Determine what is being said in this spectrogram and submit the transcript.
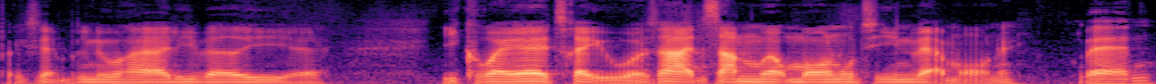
For eksempel nu har jeg lige været i, øh, i Korea i tre uger, så har jeg den samme morgenrutine hver morgen. Ikke? Hvad er den?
